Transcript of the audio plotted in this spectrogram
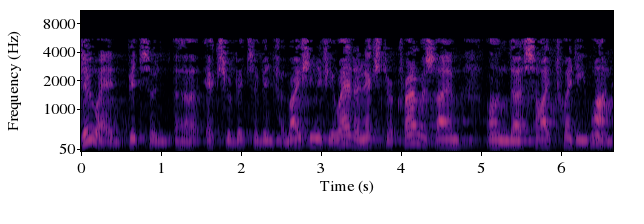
do add bits of, uh, extra bits of information. If you add an extra chromosome on site 21,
